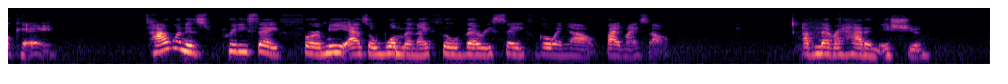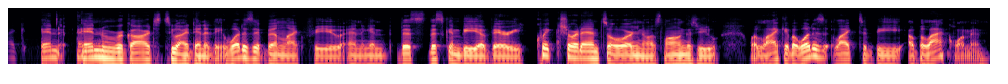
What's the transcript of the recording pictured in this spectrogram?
okay. Taiwan is pretty safe for me as a woman. I feel very safe going out by myself. I've never had an issue. Like in in regards to identity, what has it been like for you? And again, this this can be a very quick, short answer, or you know, as long as you would like it. But what is it like to be a black woman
